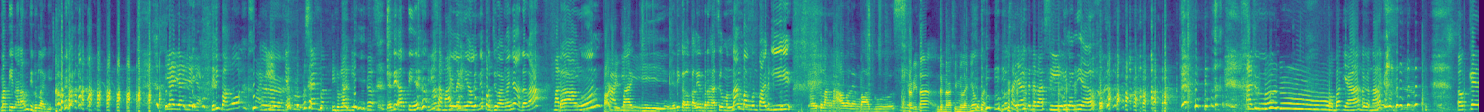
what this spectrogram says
matiin alarm tidur lagi Iya iya iya iya. Jadi bangun pagi ya 10% buat tidur lagi. Iya. Jadi artinya Jadi anak sama milenial ini perjuangannya adalah Matiin bangun Pagi. pagi. Jadi kalau kalian berhasil menang bangun pagi, nah itu langkah awal yang bagus. Karita generasi milenial bukan? Untuk saya generasi Milenial. aduh. Tobat ya anak-anak. Iya. Oke.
